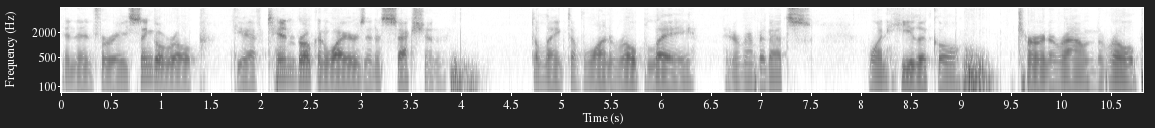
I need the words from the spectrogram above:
And then for a single rope, you have 10 broken wires in a section, the length of one rope lay, and remember that's one helical turn around the rope,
